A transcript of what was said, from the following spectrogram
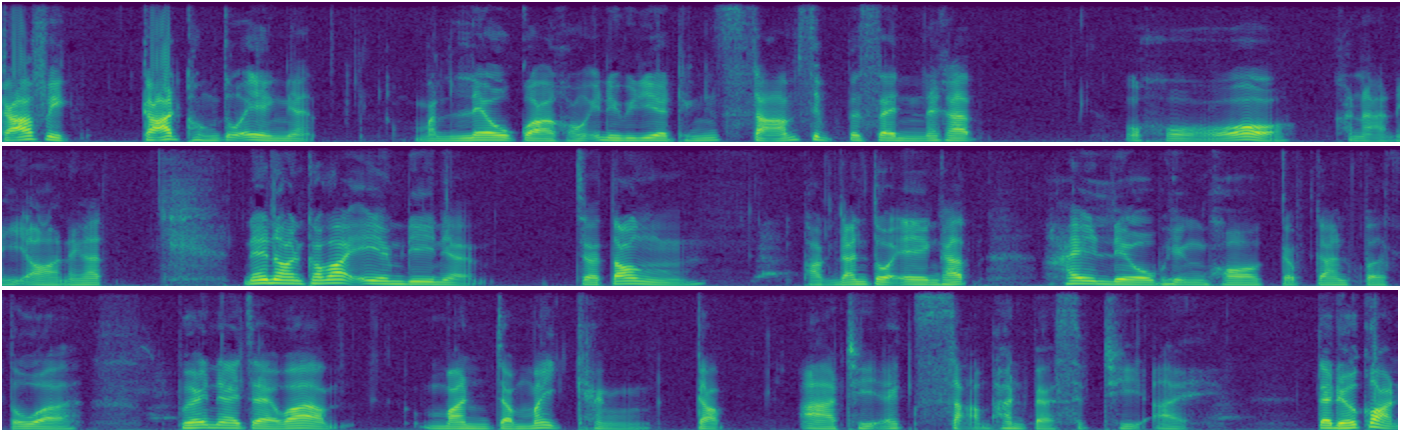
กราฟิกการ์ดของตัวเองเนี่ย มันเร็วกว่าของ NVIDIA ถึง 30%นะครับ โอ้โห ขนาดนี้อ่อนนะครับ แน่นอนครับว่า AMD เนี่ยจะต้องผลักดันตัวเองครับ ให้เร็วเพียงพอกับการเปิดตัว เพื่อให้แน่ใจว่ามันจะไม่แข่งกับ RTX 3080 Ti แต่เดี๋ยวก่อน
